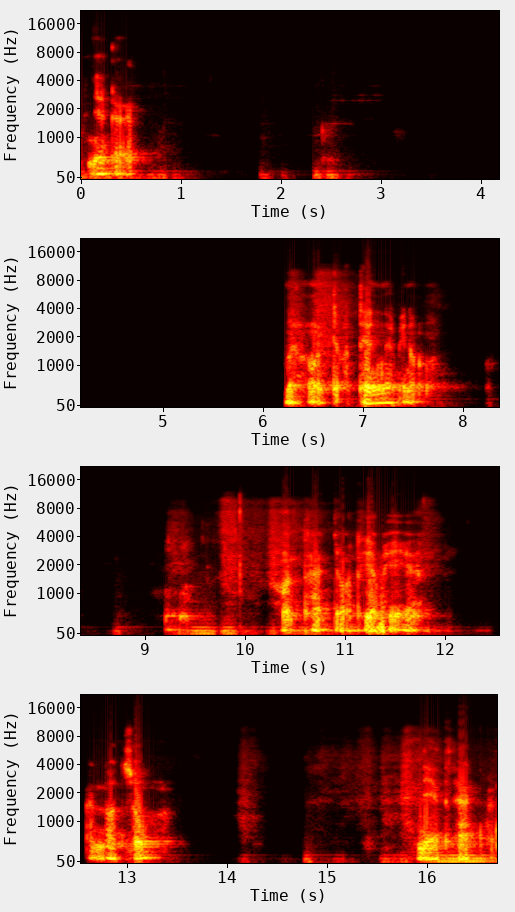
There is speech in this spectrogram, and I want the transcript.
บรรยากาศ มาหอดจอดถึงนะพี่น้องหอดท่าจอดเทียบเพอันรอดส่งแดดทักวัน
